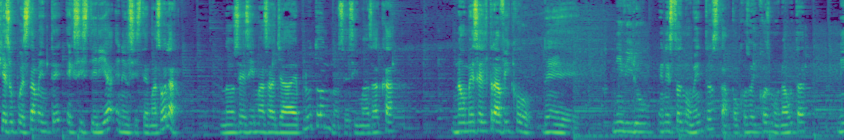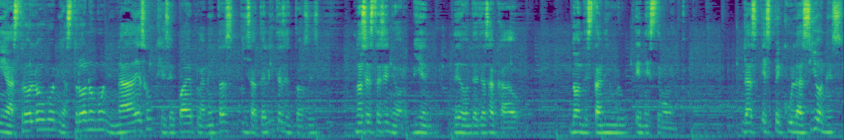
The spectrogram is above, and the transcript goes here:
que supuestamente existiría en el sistema solar. No sé si más allá de Plutón, no sé si más acá. No me sé el tráfico de Nibiru en estos momentos, tampoco soy cosmonauta, ni astrólogo, ni astrónomo, ni nada de eso que sepa de planetas y satélites, entonces no sé este señor bien de dónde haya sacado dónde está Nibiru en este momento. Las especulaciones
